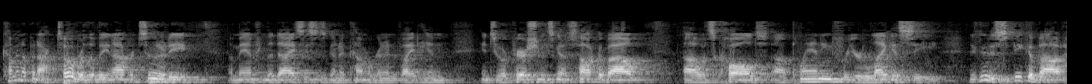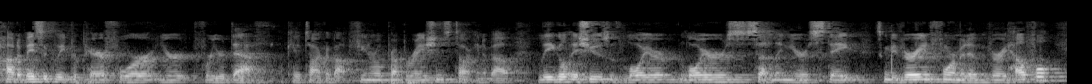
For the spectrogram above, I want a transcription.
coming up in October. There'll be an opportunity. A man from the diocese is going to come. We're going to invite him into our parish, and he's going to talk about uh, what's called uh, planning for your legacy. He's going to speak about how to basically prepare for your for your death. Okay, talk about funeral preparations, talking about legal issues with lawyer lawyers settling your estate. It's going to be very informative and very helpful.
